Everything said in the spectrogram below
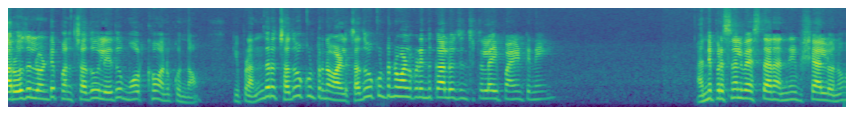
ఆ రోజుల్లో అంటే పని చదువు లేదు మూర్ఖం అనుకుందాం. ఇప్పుడు అందరూ చదువుకుంటున్న వాళ్ళు చదువుకుంటున్న వాళ్ళు కూడా ఎందుకు ఆలోచించటంలా ఈ పాయింట్ని అన్ని ప్రశ్నలు వేస్తారు అన్ని విషయాల్లోనూ.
